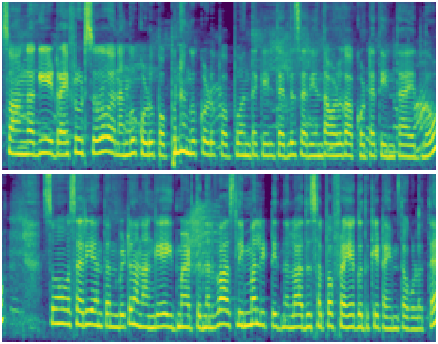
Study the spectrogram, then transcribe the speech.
ಸೊ ಹಂಗಾಗಿ ಡ್ರೈ ಫ್ರೂಟ್ಸು ನನಗೂ ಕೊಡು ಪಪ್ಪು ನನಗೂ ಕೊಡು ಪಪ್ಪು ಅಂತ ಕೇಳ್ತಾ ಇದ್ಲು. ಸರಿ ಅಂತ ಅವಳಿಗೆ ಹಾಕ್ಕೊಟ್ಟೆ ತಿಂತಾ ಇದ್ಲು. ಸೊ ಸರಿ ಅಂತ ಅಂದ್ಬಿಟ್ಟು ನಾನು ಹಂಗೆ ಇದು ಮಾಡ್ತಿದ್ನಲ್ವ ಸ್ಲಿಮ್ಮಲ್ಲಿ ಇಟ್ಟಿದ್ನಲ್ಲ ಅದು ಸ್ವಲ್ಪ ಫ್ರೈ ಆಗೋದಕ್ಕೆ ಟೈಮ್ ತೊಗೊಳುತ್ತೆ.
